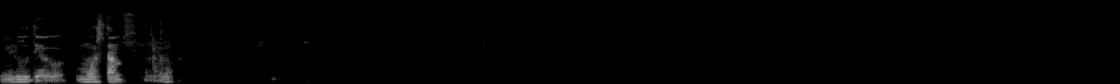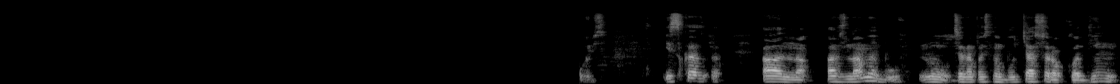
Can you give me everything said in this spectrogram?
люди, може там, ну, ось. І сказ... а, а з нами був, ну, це написано буття 41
